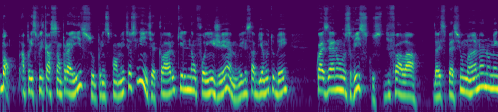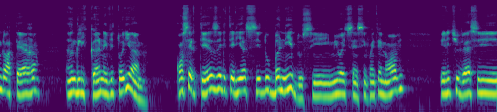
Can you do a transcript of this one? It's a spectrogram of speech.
Bom, a explicação para isso, principalmente, é o seguinte: é claro que ele não foi ingênuo, ele sabia muito bem quais eram os riscos de falar da espécie humana numa Inglaterra anglicana e vitoriana. Com certeza ele teria sido banido se em 1859 ele tivesse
